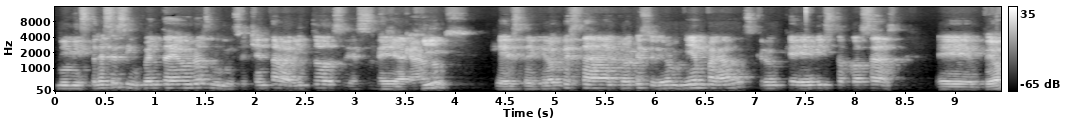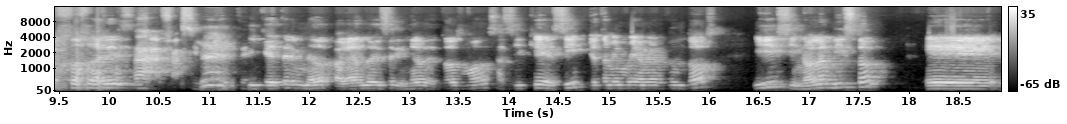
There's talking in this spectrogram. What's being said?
Ni mis 13.50 euros, ni mis 80 varitos este, aquí que este, creo que está, creo que estuvieron bien pagados, creo que he visto cosas eh, peores. Ah, fácilmente. y que he terminado pagando ese dinero de todos modos, así que sí, yo también voy a ver Dune 2 y si no la han visto, eh,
